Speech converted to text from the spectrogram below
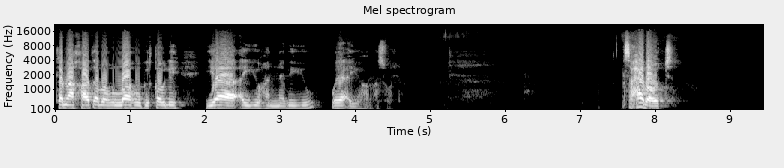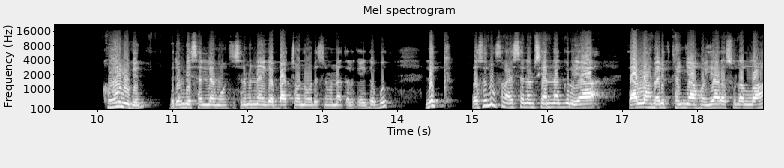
كما خاطبه الله بقوله يا أيها النبي ويا أيها الرسول صحابة كهونو جن በደንብ የሰለሙት እስልምና የገባቸውና ወደ እስልምና ጠልቀው የገቡት ልክ ረሱልን ስ ሰለም ሲያናግሩ የአላህ መልእክተኛ ሆይ ያ ረሱላላህ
